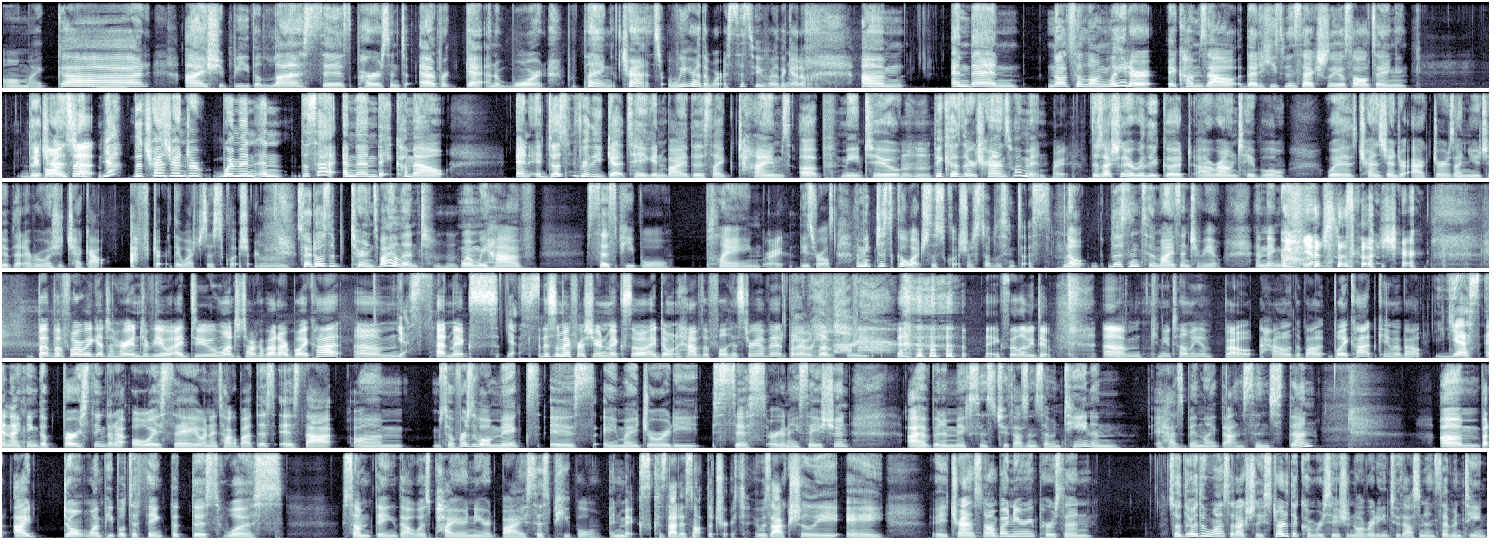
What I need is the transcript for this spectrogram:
"Oh my God, I should be the last cis person to ever get an award for playing trans." We are the worst. Cis people are the ghetto. Um, and then not so long later, it comes out that he's been sexually assaulting the People transgen- yeah, the transgender women in the set, and then they come out, and it doesn't really get taken by this like Times Up Me Too because they're trans women. Right. There's actually a really good uh, roundtable with transgender actors on YouTube that everyone should check out after they watch Disclosure. Mm. So it also turns violent Mm-hmm. when we have cis people playing Right. these roles. I mean, just go watch the Disclosure. Stop listening to us. No, listen to Mai's interview and then go Yeah. watch Disclosure. But before we get to her interview, I do want to talk about our boycott. Um, Yes. At Mix. Yes. This is my first year in Mix, so I don't have the full history of it, but I would love for you. Thanks, I love you too. Um, can you tell me about how the bo- boycott came about? Yes, and I think the first thing that I always say when I talk about this is that um so first of all, Mix is a majority cis organization. I have been in Mix since 2017 and it has been like that since then. Um but I don't want people to think that this was something that was pioneered by cis people in Mix because that is not the truth. It was actually a a trans non-binary person so they're the ones that actually started the conversation already in 2017.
